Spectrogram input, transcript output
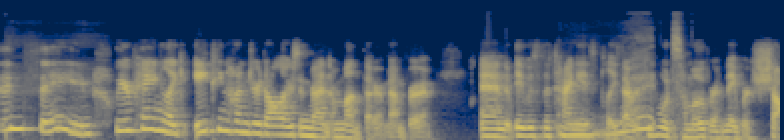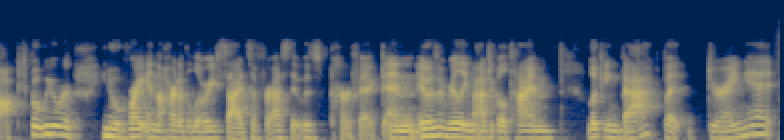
insane. We were paying like $1800 in rent a month, I remember and it was the tiniest place what? ever. People would come over and they were shocked. But we were, you know, right in the heart of the Lower East Side, so for us it was perfect, and it was a really magical time looking back. But during it,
